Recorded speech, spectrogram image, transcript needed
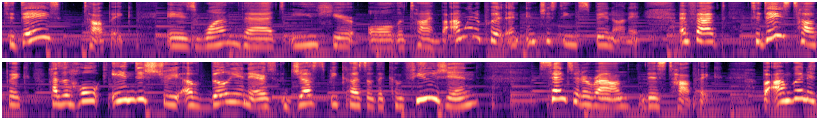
Today's topic is one that you hear all the time, but I'm going to put an interesting spin on it. In fact, today's topic has a whole industry of billionaires just because of the confusion centered around this topic. But I'm going to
